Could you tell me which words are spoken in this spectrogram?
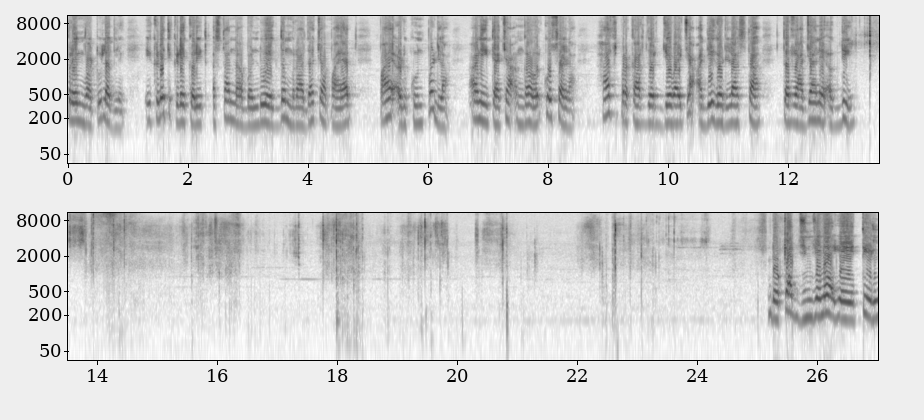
प्रेम वाटू लागले. इकडे तिकडे करीत असताना बंडू एकदम राजाच्या पायात पाय अडकून पडला आणि त्याच्या अंगावर कोसळला. हाच प्रकार जर जेवायच्या आधी घडला असता तर राजाने अगदी डोक्यात झिंजिण्या येतील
